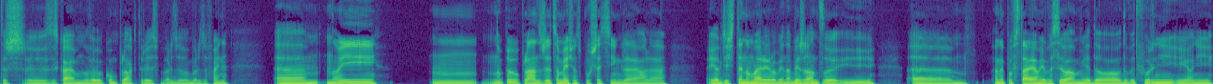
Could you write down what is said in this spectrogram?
też e, zyskałem nowego kumpla, który jest bardzo, bardzo fajny. No i Mm, no był plan, że co miesiąc puszczać single, ale ja gdzieś te numery robię na bieżąco i one powstają, ja wysyłam je do, do wytwórni i oni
